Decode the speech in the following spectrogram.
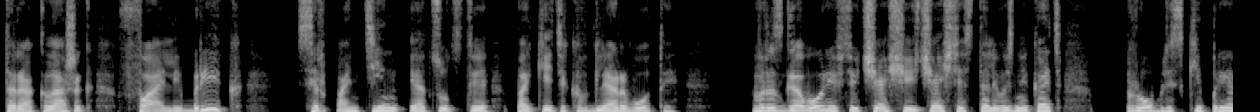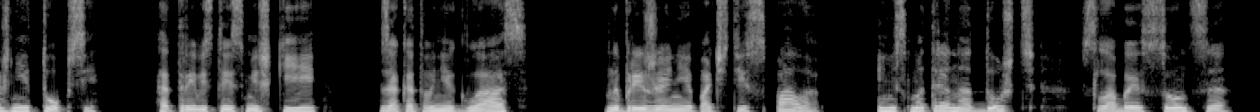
тараклашек в Брик, серпантин и отсутствие пакетиков для рвоты, в разговоре все чаще и чаще стали возникать проблески прежней Топси, отрывистые смешки, закатывание глаз, напряжение почти спало, и, несмотря на дождь, слабое солнце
